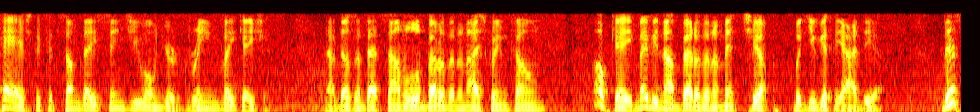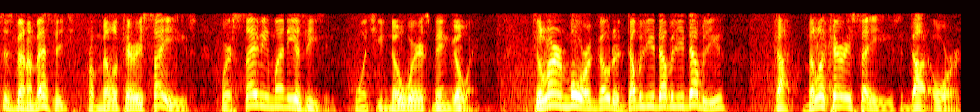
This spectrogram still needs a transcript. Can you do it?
Cash that could someday send you on your dream vacation. Now, doesn't that sound a little better than an ice cream cone? Okay, maybe not better than a mint chip, but you get the idea. This has been a message from Military Saves, where saving money is easy once you know where it's been going. To learn more, go to www.militarysaves.org.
